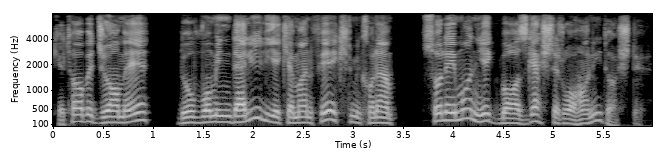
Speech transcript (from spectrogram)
کتاب جامعه دومین دلیلیه که من فکر می‌کنم سلیمان یک بازگشت روحانی داشته.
